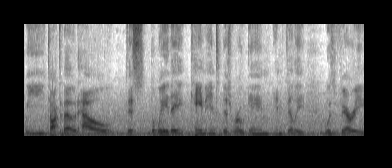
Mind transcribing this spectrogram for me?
we talked about how this the way they came into this road game in Philly was very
